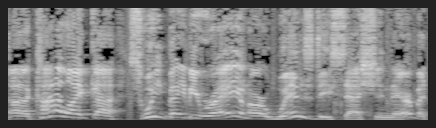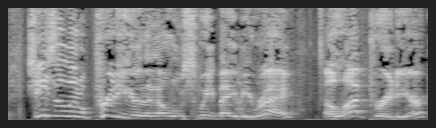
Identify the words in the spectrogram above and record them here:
Uh, kind of like uh, Sweet Baby Ray in our Wednesday session there, but she's a little prettier than old Sweet Baby Ray. A lot prettier.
